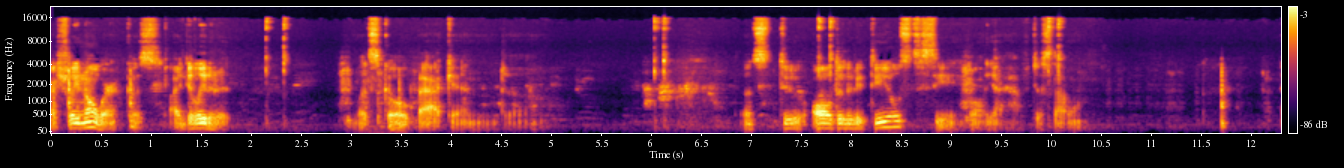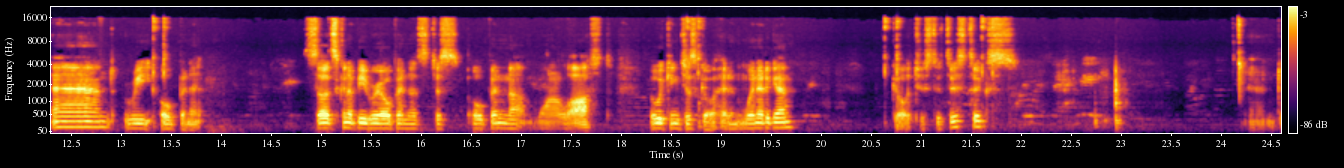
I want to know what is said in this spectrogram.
actually nowhere because I deleted it. Let's go back and uh, let's do all deleted deals to see. Well yeah I have just that one. And reopen it. So it's gonna be reopened as just open not won lost but we can just go ahead and win it again go to statistics and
